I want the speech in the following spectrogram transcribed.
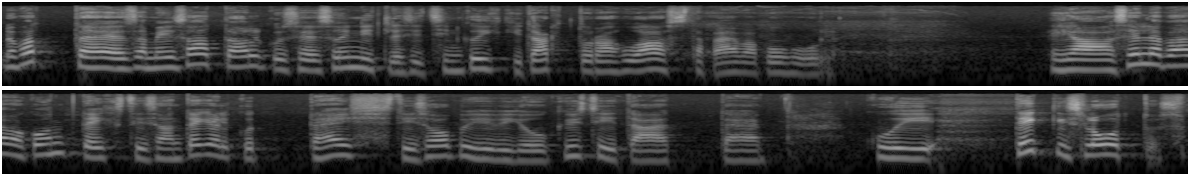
no vot, sa meie saate alguses õnnitlesid siin kõiki Tartu rahu aastapäeva puhul. ja selle päeva kontekstis on tegelikult hästi sobiv ju küsida, et kui tekkis lootus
